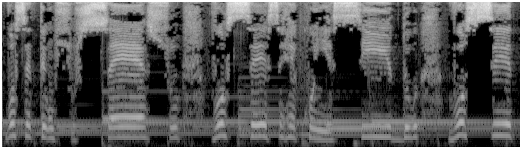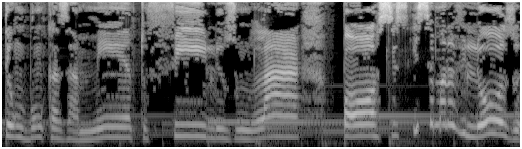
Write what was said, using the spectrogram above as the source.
você ter um sucesso, você ser reconhecido, você ter um bom casamento, filhos, um lar, posses. Isso é maravilhoso.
